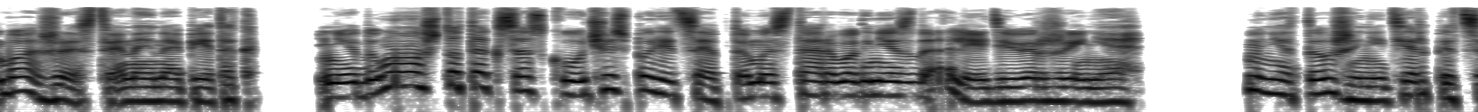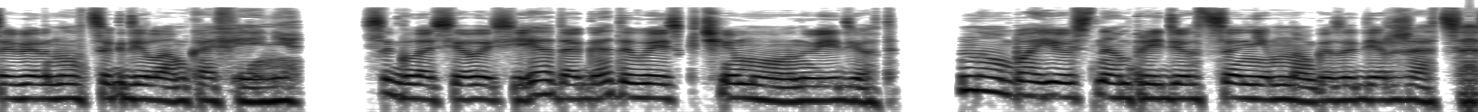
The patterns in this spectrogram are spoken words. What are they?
«Божественный напиток. Не думал, что так соскучусь по рецептам из старого гнезда, леди Виржиния. Мне тоже не терпится вернуться к делам кофейни. Согласилась я, догадываясь, к чему он ведет. Но, боюсь, нам придется немного задержаться.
